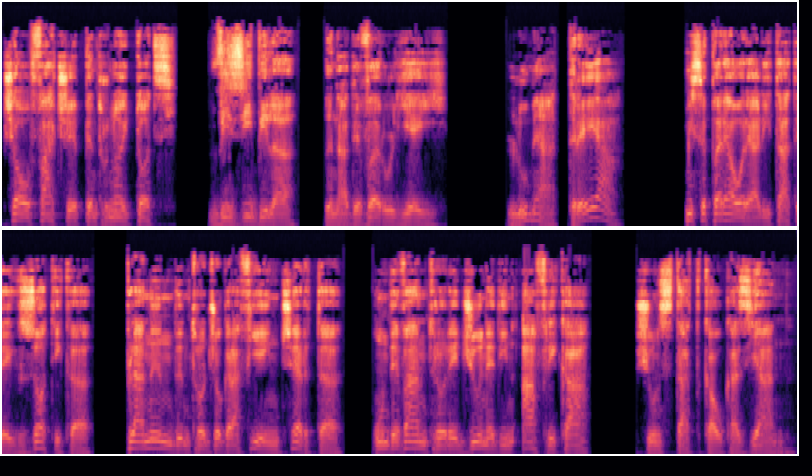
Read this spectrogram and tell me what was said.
și a o face pentru noi toți vizibilă în adevărul ei. Lumea a treia mi se părea o realitate exotică, planând într-o geografie incertă, undeva între o regiune din Africa și un stat caucazian.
